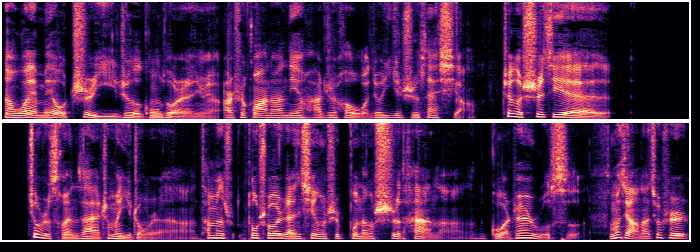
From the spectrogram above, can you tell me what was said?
那我也没有质疑这个工作人员，而是挂断电话之后，我就一直在想。这个世界就是存在这么一种人啊，他们都说人性是不能试探的，果真如此。怎么讲呢？就是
